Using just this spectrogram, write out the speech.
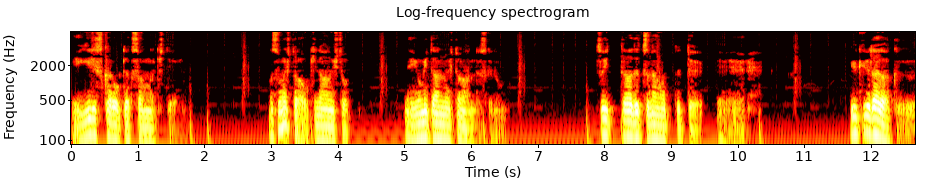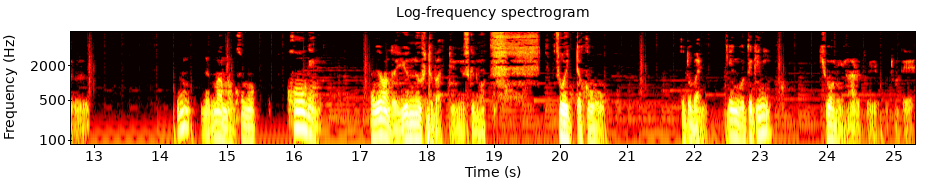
イギリスからお客さんが来て、その人は沖縄の人、ね、読谷の人なんですけども、ツイッターで繋がってて、えー、琉球大学、ん？まあまあ、その、方言、ヨランダユンヌフトバって言うんですけども、そういったこう、言葉に、言語的に興味があるということで、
